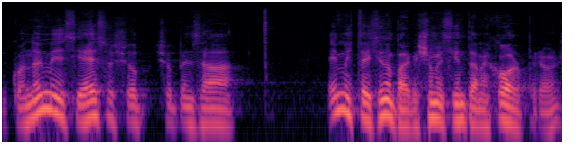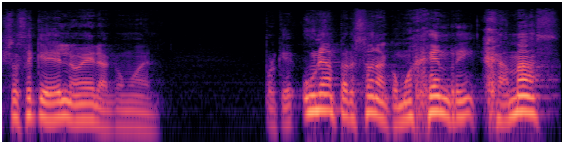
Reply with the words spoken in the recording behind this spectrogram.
Y cuando él me decía eso, yo, yo pensaba, él me está diciendo para que yo me sienta mejor, pero yo sé que él no era como él. Porque una persona como es Henry jamás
